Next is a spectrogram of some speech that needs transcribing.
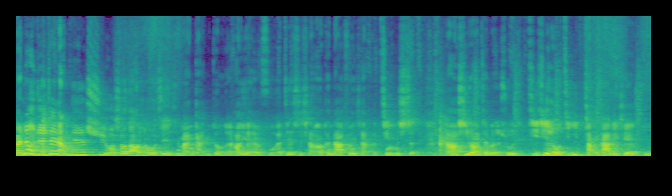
反正我觉得这两篇序我收到的时候，我自己是蛮感动的，然后也很符合这次想要跟大家分享的精神。然后希望这本书集结了我自己长大的一些故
